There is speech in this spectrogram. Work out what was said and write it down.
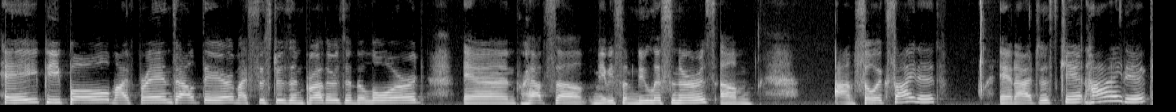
Hey, people, my friends out there, my sisters and brothers in the Lord, and perhaps uh, maybe some new listeners. Um, I'm so excited, and I just can't hide it.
